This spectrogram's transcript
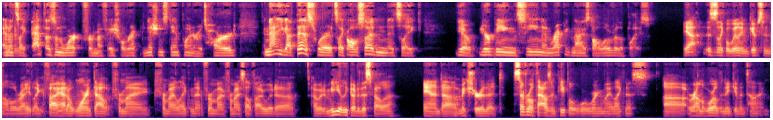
And it's Mhm. like that doesn't work from a facial recognition standpoint or it's hard. And now you got this where it's like all of a sudden it's like you know you're being seen and recognized all over the place. Yeah, this is like a William Gibson novel, right? Like if I had a warrant out for my for my likeness for my for myself, I would uh I would immediately go to this fella and uh, make sure that several thousand people were wearing my likeness uh, around the world in a given time,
